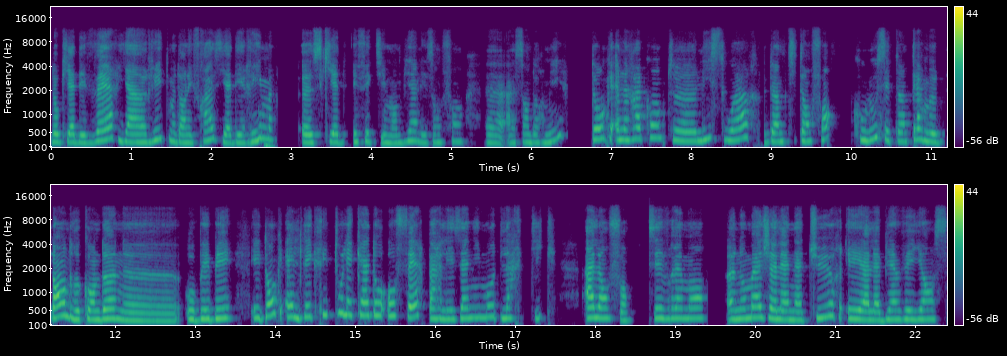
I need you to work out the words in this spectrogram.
Donc il y a des vers, il y a un rythme dans les phrases, il y a des rimes, ce qui aide effectivement bien les enfants euh, à s'endormir. Donc elle raconte euh, l'histoire d'un petit enfant. Koulou, c'est un terme tendre qu'on donne au bébé. Et donc elle décrit tous les cadeaux offerts par les animaux de l'Arctique à l'enfant. C'est vraiment un hommage à la nature et à la bienveillance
